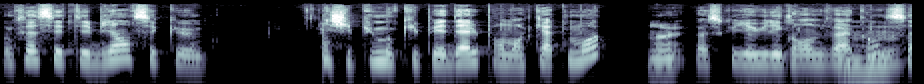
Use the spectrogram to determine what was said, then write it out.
donc ça c'était bien, c'est que j'ai pu m'occuper d'elle pendant quatre mois Ouais. parce qu'il y a eu les grandes Mhm. vacances.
